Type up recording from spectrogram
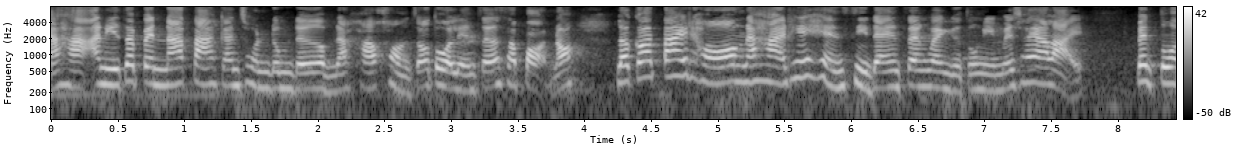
นะคะ อันนี้จะเป็นหน้าตากันชนเดิมๆนะคะ ของเจ้าตัว Ranger Sport เนาะแล้วก็ใต้ท้องนะคะ ที่เห็นสีแดงแจงแหวงอยู่ตรงนี้ไม่ใช่อะไร เป็นตัว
